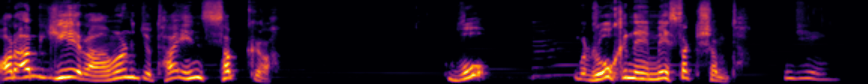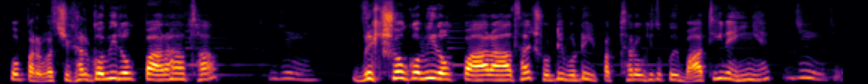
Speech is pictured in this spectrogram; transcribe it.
और अब ये रावण जो था इन सब का वो रोकने में सक्षम था। जी। वो पर्वत शिखर को भी रोक पा रहा था। जी। वृक्षों को भी रोक पा रहा था छोटी मोटी पत्थरों की तो कोई बात ही नहीं है। जी जी।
